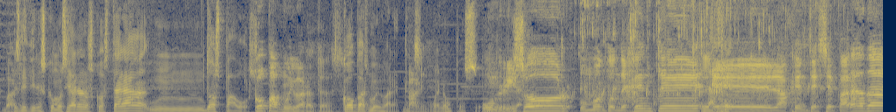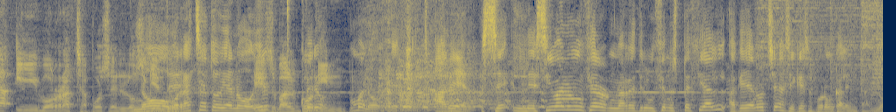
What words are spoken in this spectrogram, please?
Vale. Es decir, es como si ahora nos costara mm, dos pavos. Copas muy baratas. Copas muy baratas. Vale. Bueno, pues. Un eh, resort, un montón de gente, La eh, la gente separada y borracha. Pues en lo no, siguiente borracha todavía no. es balconing. pero, bueno, eh, a ver, se- les iban a anunciar una retribución especial aquella noche, así que se fueron calentando.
